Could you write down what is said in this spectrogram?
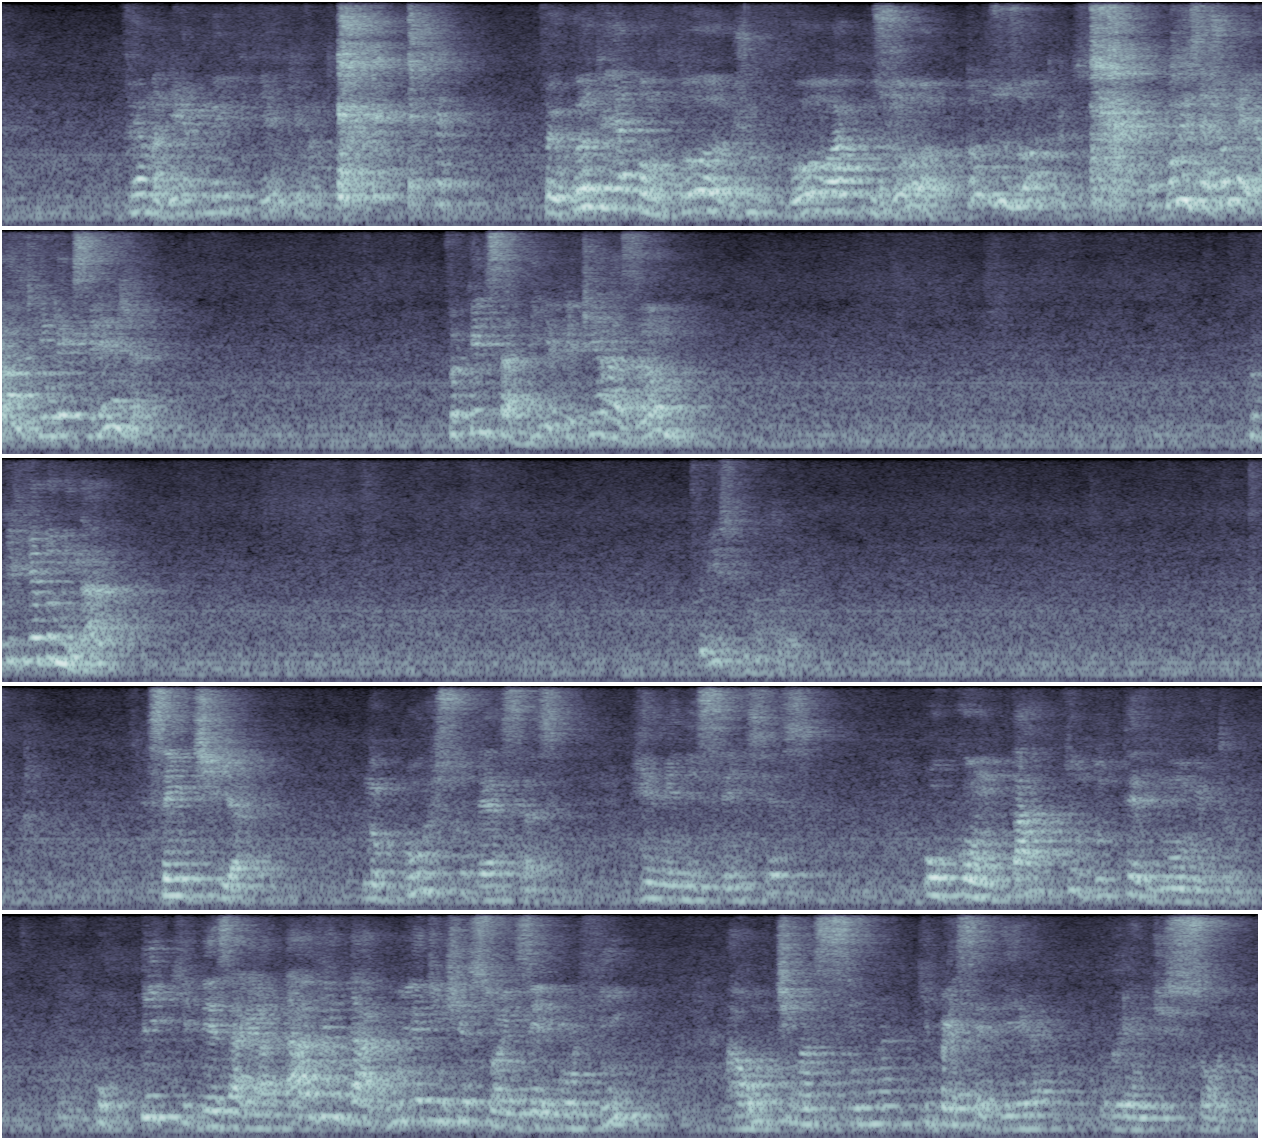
Foi a maneira como ele viveu que matou. Foi o quanto ele apontou, julgou, acusou todos os outros. Como ele se achou melhor de quem quer que seja. Foi porque ele sabia, porque tinha razão. Porque ele queria dominar. Foi isso que matou ele. Sentia no curso dessas reminiscências o contato do termômetro, o pique desagradável da agulha de injeções e, por fim, a última cena que precedera o grande sono.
